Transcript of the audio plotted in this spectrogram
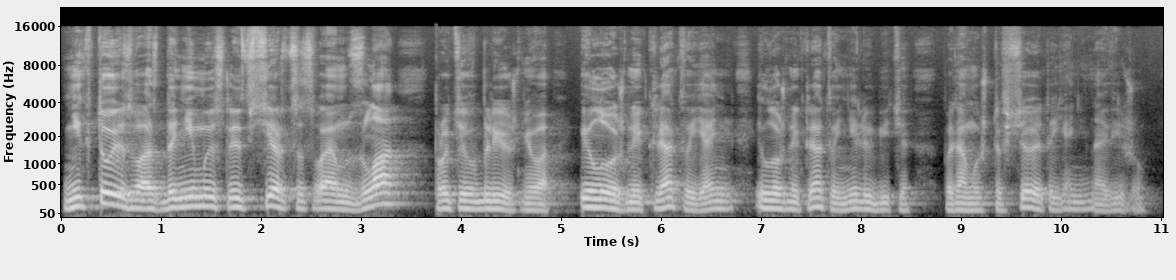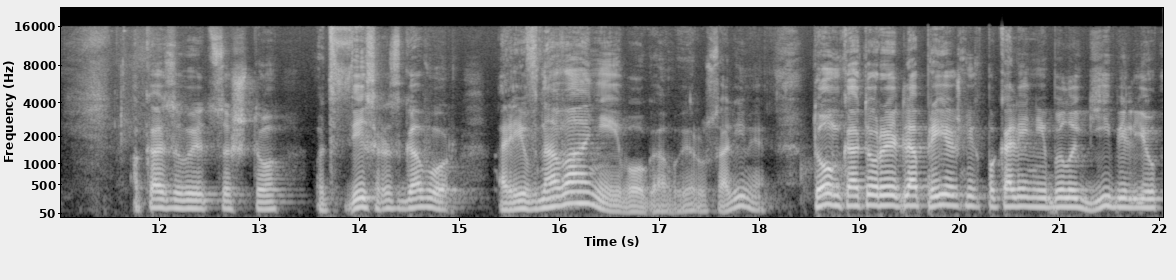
Никто из вас да не мыслит в сердце своем зла против ближнего, и ложные клятвы, я не, и ложные клятвы не любите, потому что все это я ненавижу. Оказывается, что вот весь разговор о ревновании Бога в Иерусалиме, том, которое для прежних поколений было гибелью,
